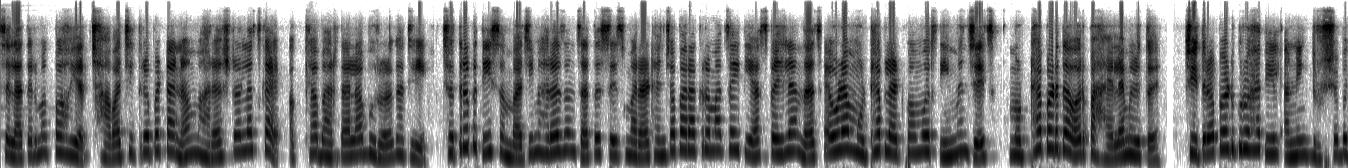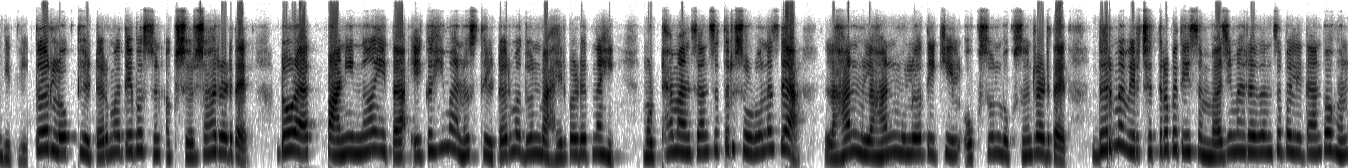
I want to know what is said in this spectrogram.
चला तर मग पाहूयात. छावा चित्रपटानं महाराष्ट्रालाच काय? अख्ख्या भारताला भुरळ घातली छत्रपती संभाजी महाराजांचा तसेच मराठ्यांच्या पराक्रमाचा इतिहास पहिल्यांदाच एवढ्या मोठ्या प्लॅटफॉर्मवरती म्हणजेच मोठ्या पडद्यावर पाहायला मिळतोय. चित्रपटगृहातील अनेक दृश्य बघितली. तर लोक थिएटरमध्ये बसून अक्षरशः रडतायत. डोळ्यात पाणी न येता एकही माणूस थिएटरमधून बाहेर पडत नाही. मोठ्या माणसांचं तर सोडूनच द्या. लहान लहान मुलं देखील ओकसून बोकसून रडतायत. धर्मवीर छत्रपती संभाजी महाराजांचं बलिदान पाहून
